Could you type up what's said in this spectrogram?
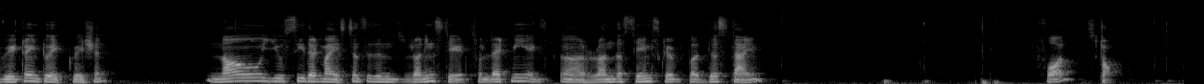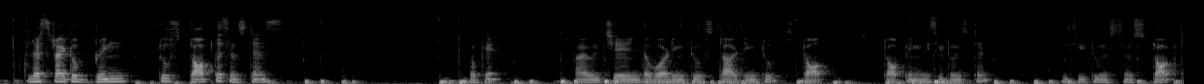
waiter into equation now you see that my instance is in running state. So let me uh, run the same script, but this time for stop. Let's try to bring to stop this instance. Okay. I will change the wording to starting to stop, stopping EC2 instance, EC2 instance stop.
